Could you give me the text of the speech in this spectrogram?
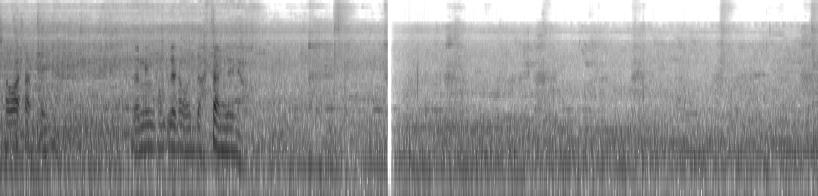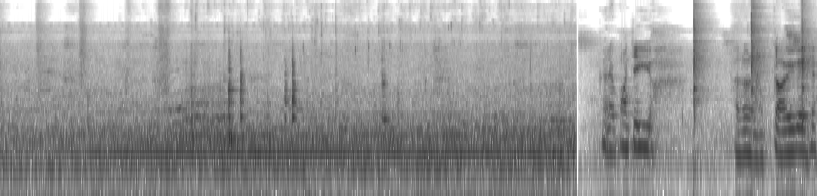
સવા સાત થઈ ગયા રનિંગ કમ્પ્લીટ હવે દાતાને લઈ જાઓ ઘરે પહોંચી ગયો. હલો લાઈટ તો આવી ગઈ છે.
